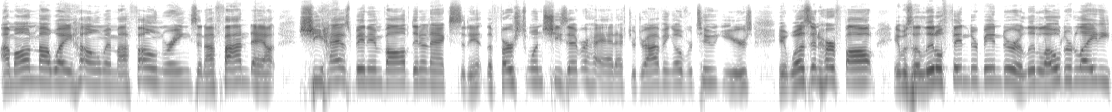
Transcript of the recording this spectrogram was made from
I'm on my way home and my phone rings and I find out she has been involved in an accident, the first one she's ever had after driving over two years. It wasn't her fault. It was a little fender bender, a little older lady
